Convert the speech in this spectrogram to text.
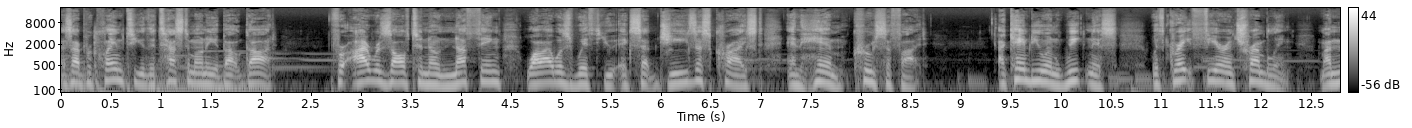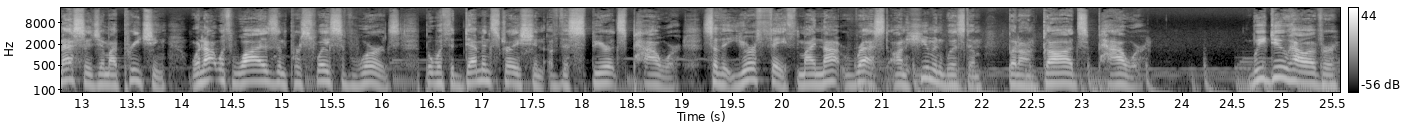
as I proclaimed to you the testimony about God. For I resolved to know nothing while I was with you except Jesus Christ and Him crucified. I came to you in weakness, with great fear and trembling. My message and my preaching were not with wise and persuasive words, but with a demonstration of the Spirit's power, so that your faith might not rest on human wisdom, but on God's power. We do, however,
